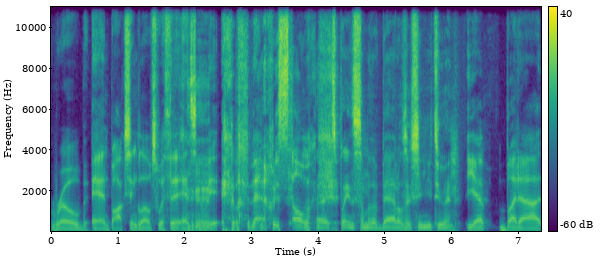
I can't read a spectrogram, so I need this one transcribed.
robe and boxing gloves with it, and so we, that was oh That explains some of the battles I've seen you two in. Yep. But uh,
